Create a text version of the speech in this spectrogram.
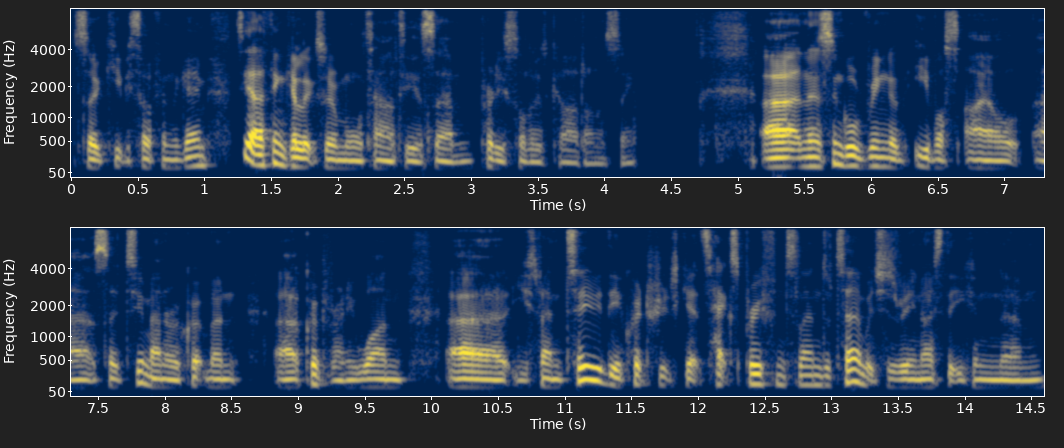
so keep yourself in the game. So yeah, I think Elixir Immortality is um pretty solid card honestly. Uh, and then a single Ring of Evos Isle, uh, so two mana equipment, uh, equip for only one. Uh, you spend two, the equipped creature gets hexproof until end of turn, which is really nice that you can. Um,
